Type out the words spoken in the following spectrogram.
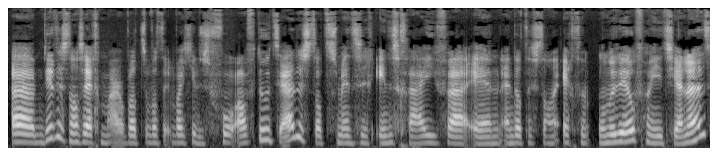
um, dit is dan zeg maar wat, wat, wat je dus vooraf doet. Hè? Dus dat mensen zich inschrijven. En, en dat is dan echt een onderdeel van je challenge.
